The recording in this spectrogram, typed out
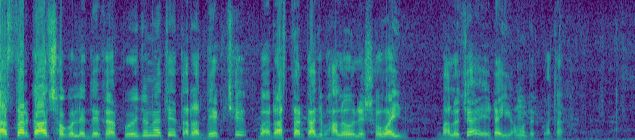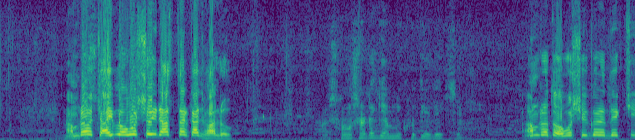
রাস্তার কাজ সকলের দেখার প্রয়োজন আছে তারা দেখছে বা রাস্তার কাজ ভালো হলে সবাই ভালো চায় এটাই আমাদের কথা। আমরাও চাইব অবশ্যই রাস্তার কাজ ভালো সমস্যাটা কি আপনি খতিয়ে দেখছেন? আমরা তো অবশ্যই করে দেখছি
